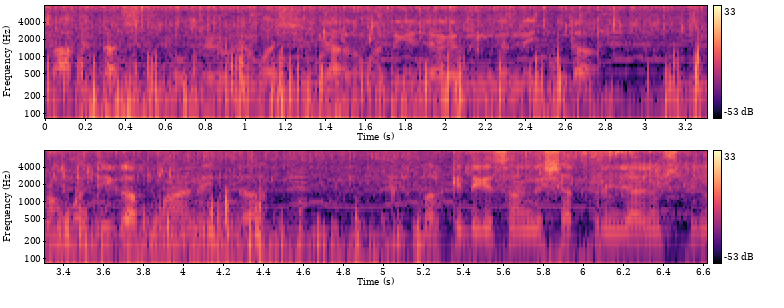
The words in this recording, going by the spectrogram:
सक दस तो पे में वशी जागा के जागा निंगा नहीं था। मैं वती का पा नहीं था। बल्कि देखे संग छतरी जागा छतरी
